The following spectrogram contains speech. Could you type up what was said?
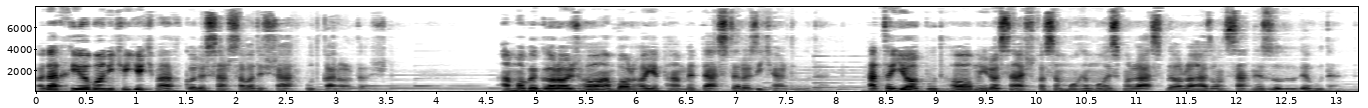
و در خیابانی که یک وقت گل سرسبد شهر بود قرار داشت. اما به گاراژها و انبارهای پنبه دست درازی کرده بودند. حتی یادبودها و میراث اشخاص مهم و اسم رسمدار را از آن صحنه زدوده بودند.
